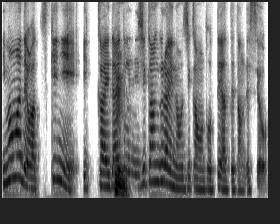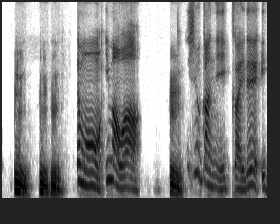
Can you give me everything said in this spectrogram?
今までは月に1回だいたい2時間ぐらいのお時間を取ってやってたんですよ。うん。うん。うん。でも今はうん2。週間に1回で1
